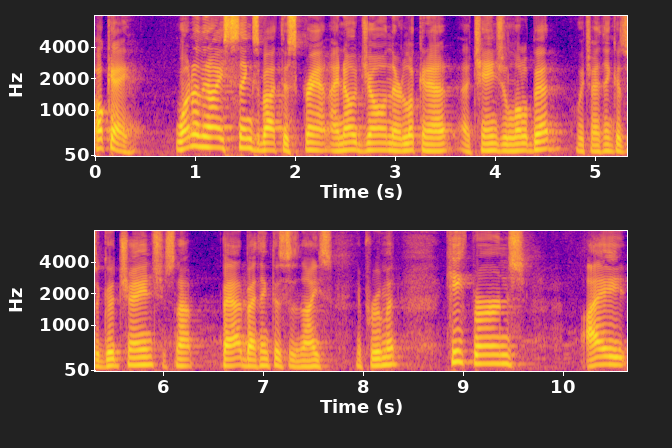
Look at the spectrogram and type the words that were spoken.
Okay, one of the nice things about this grant, I know Joan, they're looking at a change a little bit, which I think is a good change. It's not bad, but I think this is a nice improvement. Keith Berns, I,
